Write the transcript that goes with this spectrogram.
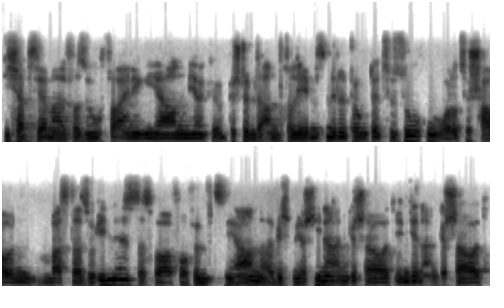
Ich habe es ja mal versucht, vor einigen Jahren mir bestimmte andere Lebensmittelpunkte zu suchen oder zu schauen, was da so in ist. Das war vor 15 Jahren. Da habe ich mir China angeschaut, Indien angeschaut,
